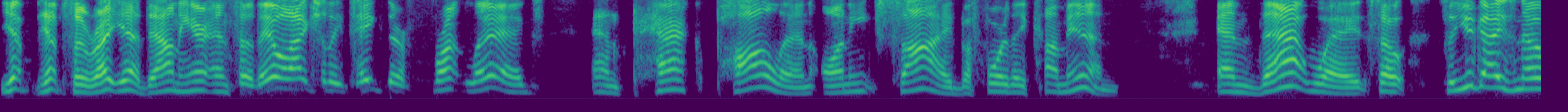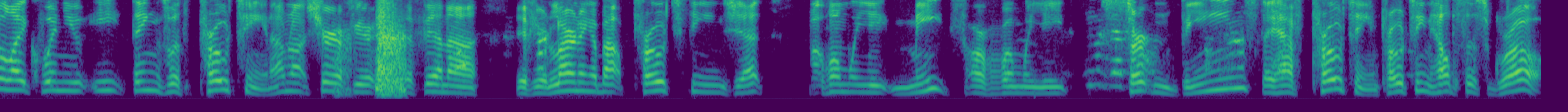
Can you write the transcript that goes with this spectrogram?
yep yep so right yeah down here and so they'll actually take their front legs and pack pollen on each side before they come in. And that way so so you guys know like when you eat things with protein i'm not sure if you're if in a if you're learning about proteins yet but when we eat meats or when we eat certain beans they have protein. Protein helps us grow.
